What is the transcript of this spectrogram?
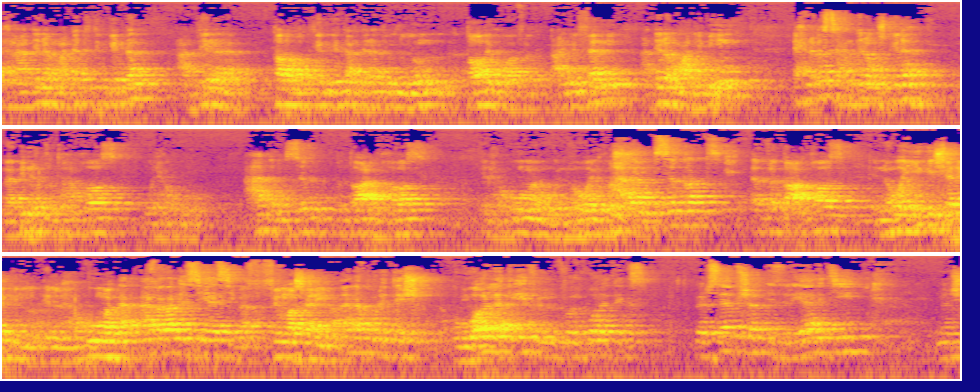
إحنا عندنا معدات كتير جدا عندنا طلبه كتير جدا عندنا 2 مليون طالب في التعليم الفني عندنا معلمين إحنا بس عندنا مشكله ما بين القطاع الخاص والحكومة عدم الثقه القطاع الخاص في الحكومة وان هو يخش عدم ثقه القطاع الخاص ان هو يجي يشارك ال- الحكومة أنا راجل سياسي بقى. في مشاريع. أنا politician بيقول لك إيه في ال- في ال politics perception is reality. مش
